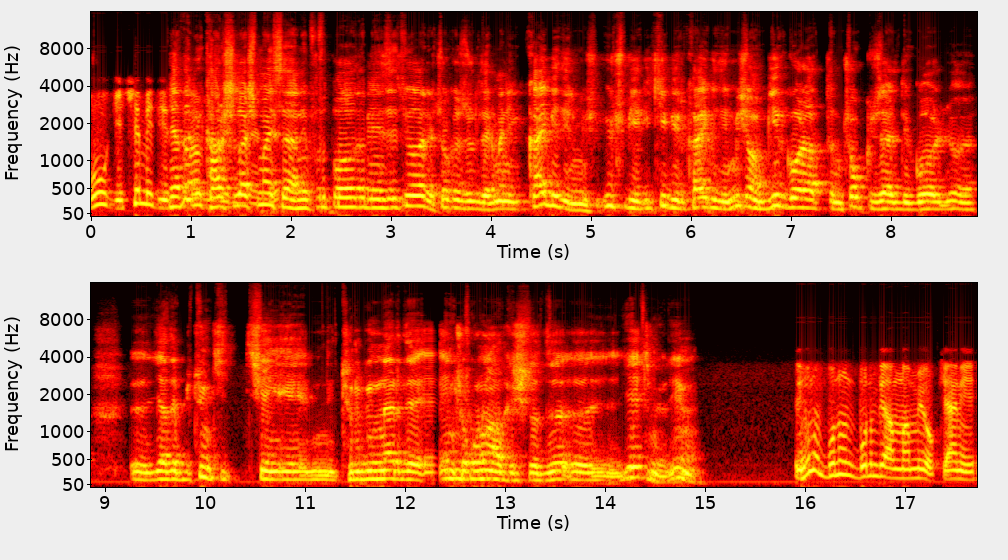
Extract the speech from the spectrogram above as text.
bu geçemediği Ya da bir karşılaşmaysa hani futbola da benzetiyorlar ya çok özür dilerim. Hani kaybedilmiş 3-1 2-1 kaybedilmiş ama bir gol attım çok güzeldi gol e, ya da bütün şey e, tribünler de en çok onu alkışladı e, yetmiyor değil mi? E, Bunun, bunun bunun bir anlamı yok. Yani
